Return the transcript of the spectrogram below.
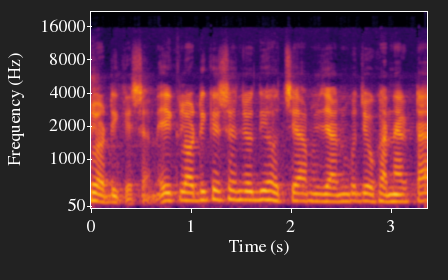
ক্লডিকেশন এই ক্লডিকেশন যদি হচ্ছে আমি জানব যে ওখানে একটা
